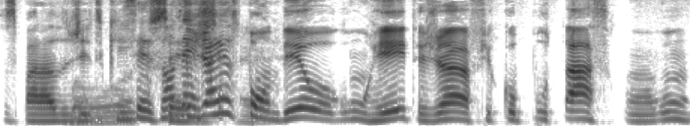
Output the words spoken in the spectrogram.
essas paradas do jeito que. Você já deixar- respondeu algum hater? Já ficou putaço com algum?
